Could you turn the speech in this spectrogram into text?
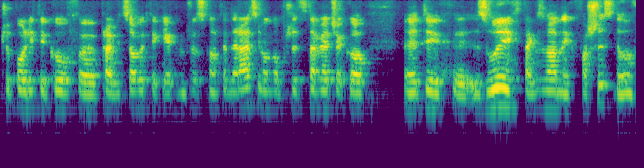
czy polityków e, prawicowych, takich jak przez Konfederacji, mogą przedstawiać jako e, tych złych tak zwanych faszystów,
